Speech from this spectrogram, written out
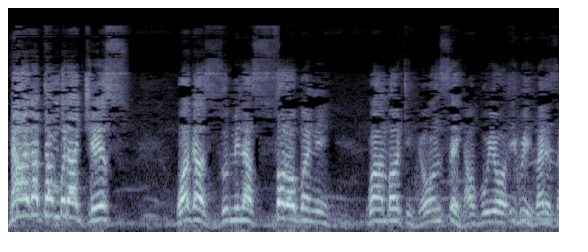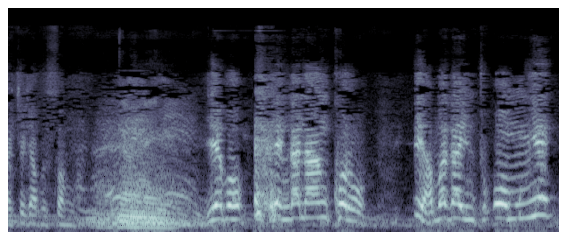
nakatambura jesu wakazumina soromoni kwamba kuti yonse havuyo ikuivareza checha kusonga yebo engana ankoro ihamaka into omwe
